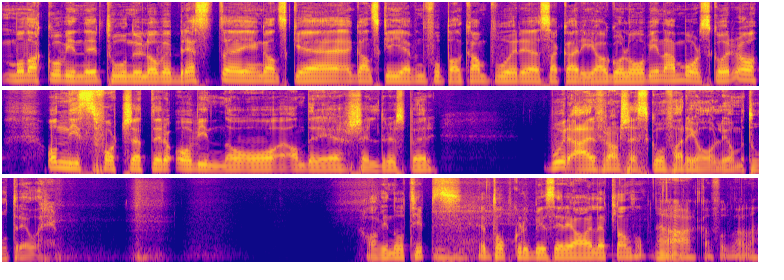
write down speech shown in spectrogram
Monaco vinner 2-0 over Brest eh, i en ganske, ganske jevn fotballkamp hvor eh, Zakaria Golovin er målskårer, og, og NIS fortsetter å vinne, og André Schjelderud spør hvor er Francesco Farioli om to-tre år? Har vi noen tips? En toppklubb i Serie A eller et eller annet sånt? Ja, kan fort være det.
